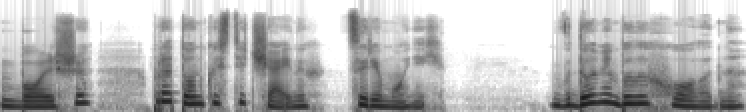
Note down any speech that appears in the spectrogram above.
больше про тонкости чайных церемоний. В доме было холодно.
